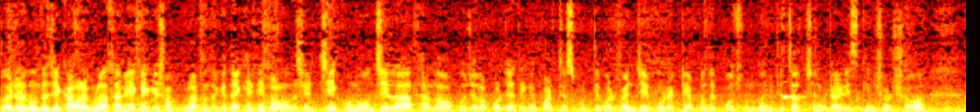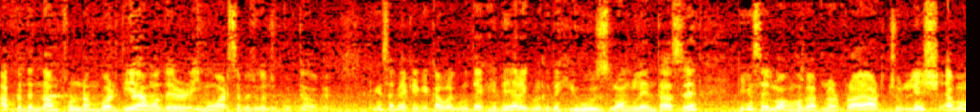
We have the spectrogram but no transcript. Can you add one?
তো এটার মধ্যে যে কালারগুলো আছে, আমি একে একে সবগুলো আপনাদেরকে দেখাই দিই। বাংলাদেশের যে কোনো জেলা, থানা, উপজেলা পর্যায় থেকে পারচেস করতে পারবেন। যে প্রোডাক্টটি আপনাদের পছন্দ, নিতে চাচ্ছেন, ওটার স্ক্রিনশট সহ আপনাদের নাম ফোন নাম্বার দিয়ে আমাদের ইমো হোয়াটসঅ্যাপে যোগাযোগ করতে হবে। ঠিক আছে? আমি একে একে কালারগুলো দেখাই দিই। আর এগুলো কিন্তু হিউজ লং লেন্থ আছে। ঠিক আছে? লং হবে আপনার প্রায় আটচল্লিশ এবং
